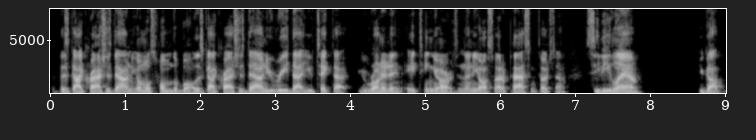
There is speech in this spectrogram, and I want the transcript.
If this guy crashes down, he almost fumbled the ball. This guy crashes down, you read that, you take that, you run it in, 18 yards. And then he also had a passing touchdown. CeeDee Lamb. You got,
